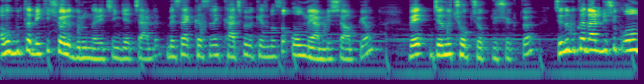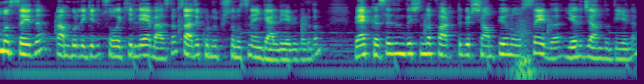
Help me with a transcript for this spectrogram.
Ama bu tabii ki şöyle durumlar için geçerli. Mesela kasının kaçma mekanizması olmayan bir şampiyon ve canı çok çok düşüktü. Canı bu kadar düşük olmasaydı ben burada gidip sola killeyemezdim. Sadece kurdu puşlamasını engelleyebilirdim. Veya kasetin dışında farklı bir şampiyon olsaydı yarı canlı diyelim.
